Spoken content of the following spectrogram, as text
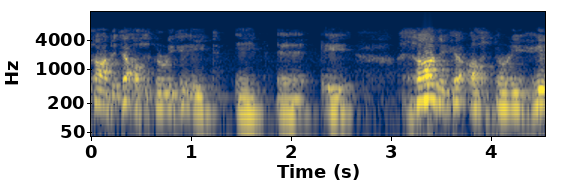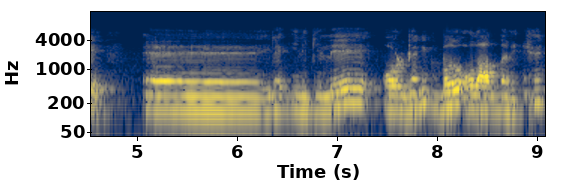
sadece astroloji eğitim, eğit- e, e, sadece astroloji e, ile ilgili organik bağı olanlar için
